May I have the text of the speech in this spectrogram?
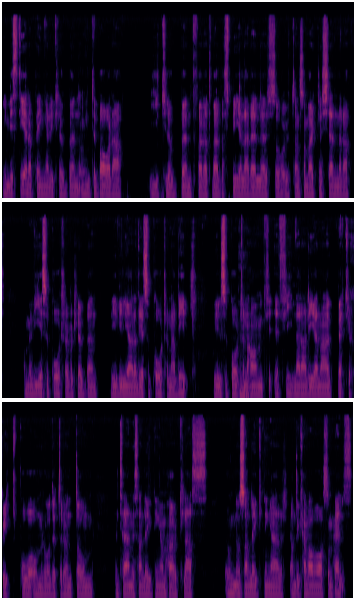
investera pengar i klubben och inte bara i klubben för att värva spelare eller så, utan som verkligen känner att ja, men vi är supportrar av klubben. Vi vill göra det supporterna vill. Vill supporterna mm. ha en finare arena, bättre skick på området runt om, en träningsanläggning av hög klass, ungdomsanläggningar, ja det kan vara vad som helst.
